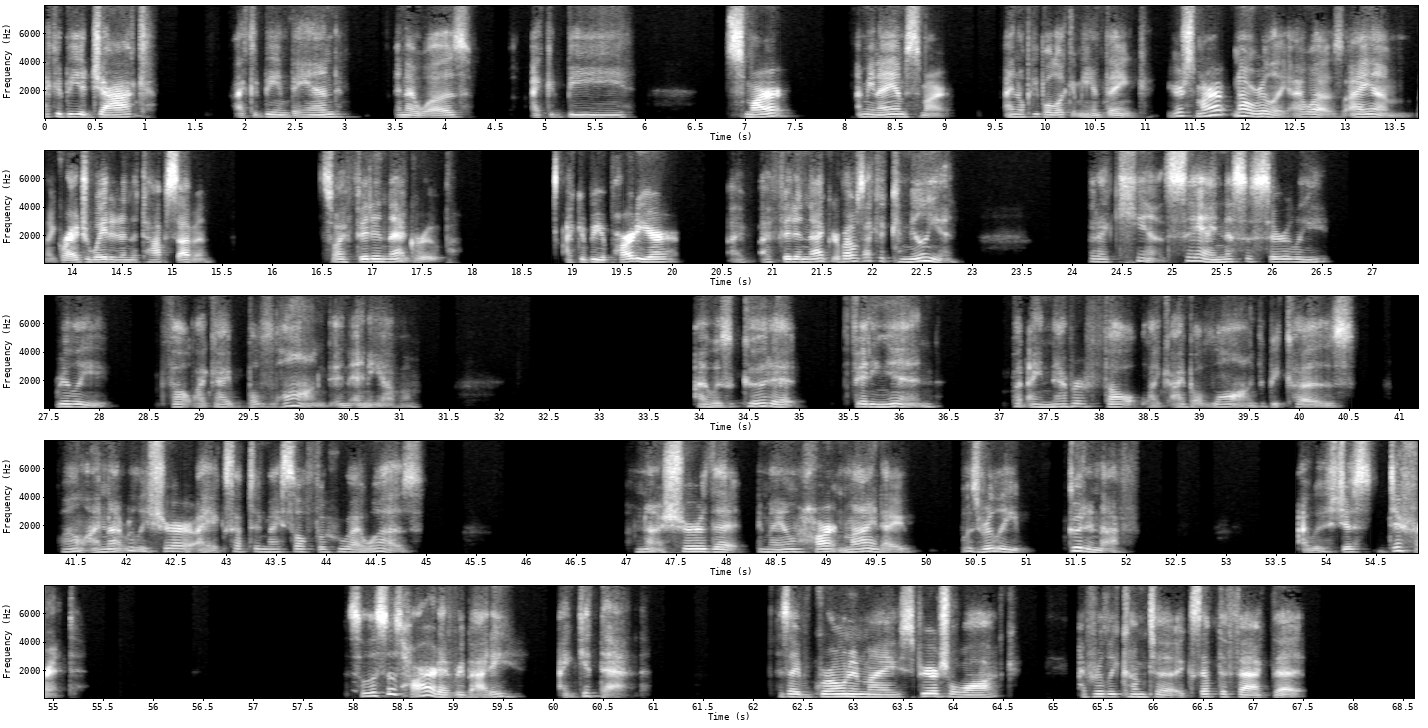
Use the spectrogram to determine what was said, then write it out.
I could be a jock. I could be in band and I was. I could be smart. I mean, I am smart. I know people look at me and think, "You're smart?" No, really, I was. I am. I graduated in the top 7. So I fit in that group. I could be a partier. I, I fit in that group. I was like a chameleon but I can't say I necessarily really felt like I belonged in any of them. I was good at fitting in, but I never felt like I belonged because, well, I'm not really sure I accepted myself for who I was. I'm not sure that in my own heart and mind I was really good enough I was just different. So this is hard, everybody. I get that. As I've grown in my spiritual walk, I've really come to accept the fact that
